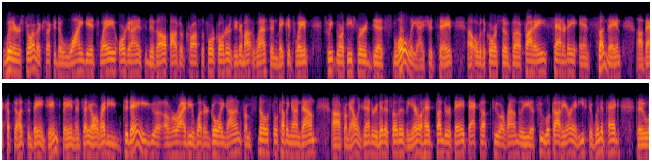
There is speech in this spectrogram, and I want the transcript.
winter storm expected to wind its way, organize and develop out across the four corners, either Mountain West, and make its way sweep northeastward uh, slowly, I should say, uh, over the course of uh, Friday, Saturday, and Sunday, uh, back up to Hudson Bay and James Bay. And I tell you already today, uh, a variety of weather going on, from snow still coming on down from Alexandria, Minnesota, the Arrowhead, Thunder Bay, back up to around the Sioux Lookout area and east of Winnipeg, to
